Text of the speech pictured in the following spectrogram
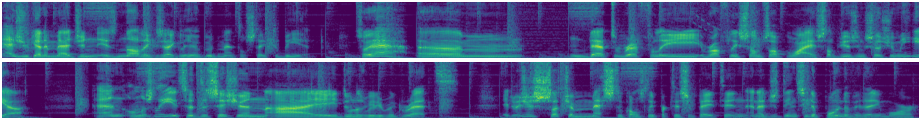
as you can imagine, is not exactly a good mental state to be in. So yeah, um, that roughly roughly sums up why I stopped using social media. And honestly, it's a decision I do not really regret. It was just such a mess to constantly participate in, and I just didn't see the point of it anymore.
